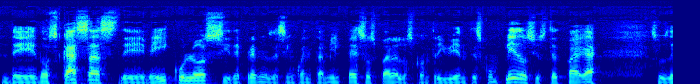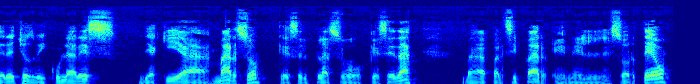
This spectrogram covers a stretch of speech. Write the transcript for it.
de dos casas, de vehículos y de premios de 50 mil pesos para los contribuyentes cumplidos. Si usted paga sus derechos vehiculares de aquí a marzo, que es el plazo que se da, va a participar en el sorteo.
